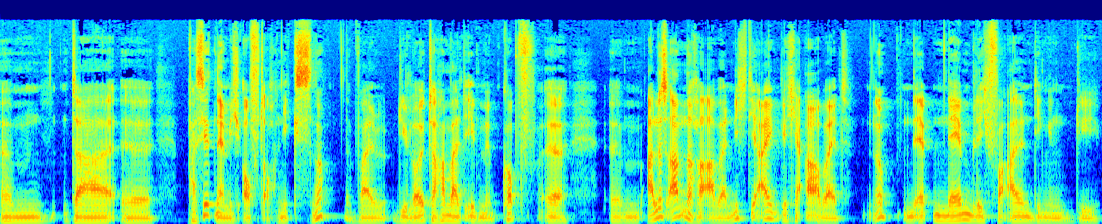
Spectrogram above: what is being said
ähm, da äh, passiert nämlich oft auch nichts, ne? weil die Leute haben halt eben im Kopf äh, ähm, alles andere, aber nicht die eigentliche Arbeit, ne? nämlich vor allen Dingen die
